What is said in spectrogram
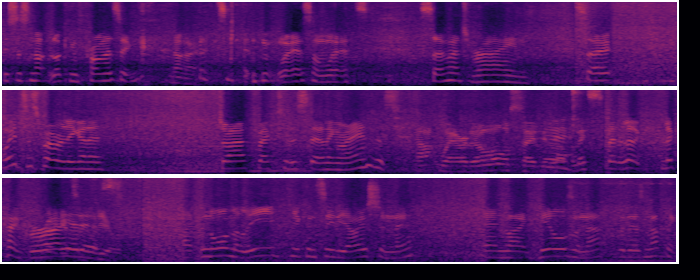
This is not looking promising. No. It's getting worse and worse. So much rain. So we're just probably gonna drive back to the Stirling Ranges. Not where it'll also be lovely. But look, look how grey get it is. fuel. Like normally you can see the ocean there and like hills and that, but there's nothing.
